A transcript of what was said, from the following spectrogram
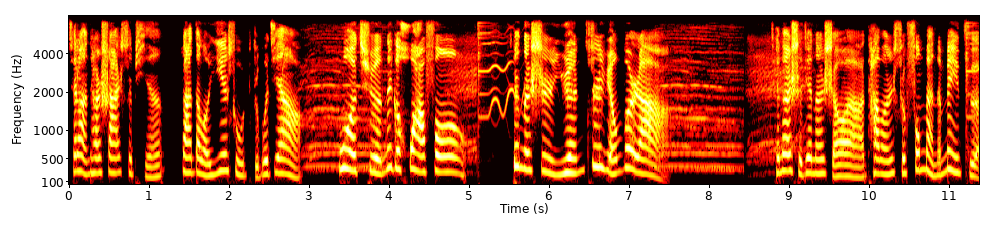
前两天刷视频，刷到了椰树直播间啊，我去，那个画风真的是原汁原味啊。前段时间的时候啊，他们是丰满的妹子，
